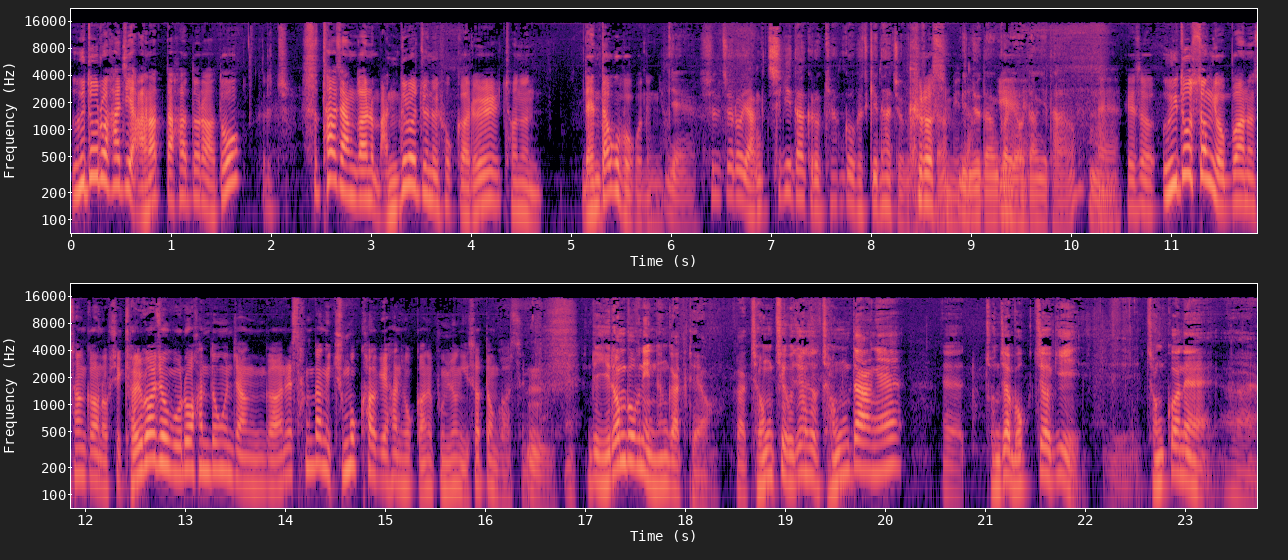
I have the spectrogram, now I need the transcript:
의도를 하지 않았다 하더라도 그렇죠. 스타 장관을 만들어주는 효과를 저는 낸다고 보거든요. 예. 실제로 양측이 다 그렇게 한거 같긴 하죠. 그러니까. 그렇습니다. 민주당과 예. 여당이 다. 음. 네, 그래서 의도성 여부와는 상관없이 결과적으로 한동훈 장관을 상당히 주목하게 한 효과는 분명히 있었던 것 같습니다. 음. 근데 이런 부분이 있는 것 같아요. 그러니까 정치 그중에서 정당의 에, 존재 목적이 이 정권의 에,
